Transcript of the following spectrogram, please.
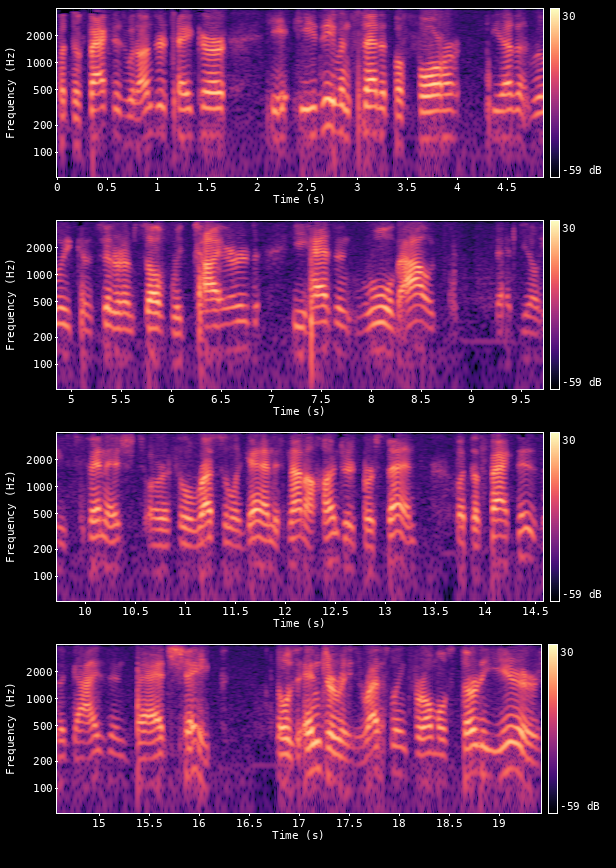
But the fact is, with Undertaker, he he's even said it before. He doesn't really consider himself retired. He hasn't ruled out that you know he's finished or if he'll wrestle again. It's not a hundred percent, but the fact is the guy's in bad shape. Those injuries, wrestling for almost 30 years.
